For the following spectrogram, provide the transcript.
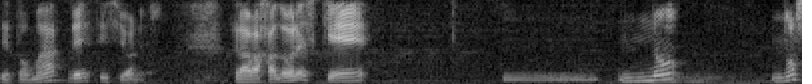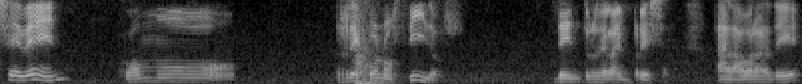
de tomar decisiones. Trabajadores que mm, no no se ven como reconocidos dentro de la empresa a la hora de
